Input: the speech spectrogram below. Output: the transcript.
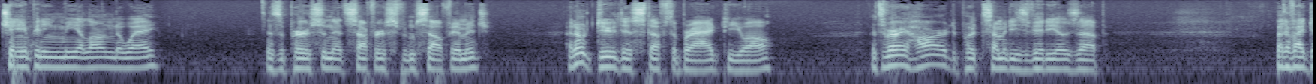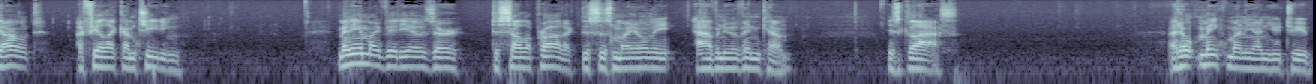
championing me along the way as a person that suffers from self image. I don't do this stuff to brag to you all. It's very hard to put some of these videos up. But if I don't, I feel like I'm cheating. Many of my videos are to sell a product. This is my only avenue of income, is glass. I don't make money on YouTube.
